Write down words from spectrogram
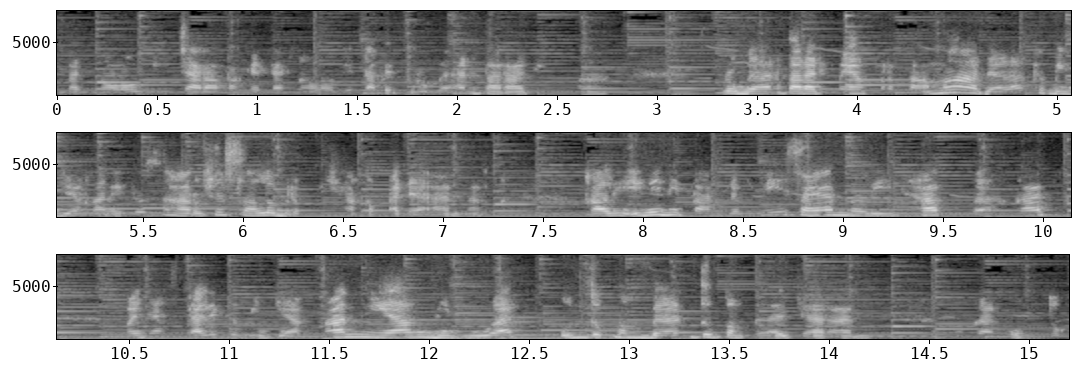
teknologi cara pakai teknologi, tapi perubahan paradigma. Perubahan paradigma yang pertama adalah kebijakan itu seharusnya selalu berpihak kepada anak. Kali ini di pandemi saya melihat bahkan banyak sekali kebijakan yang dibuat untuk membantu pembelajaran, bukan untuk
